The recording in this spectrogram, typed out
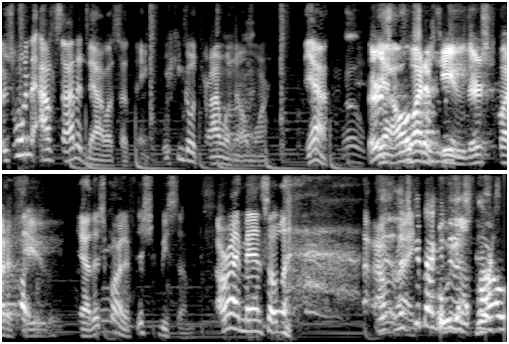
There's one outside of Dallas, I think. We can go try one no more. Yeah, Oh, There's Yeah, quite a subs- few. There's quite a few. yeah. There's quite a. There should be some. All right, man. So, all Let- let's right. get back Oh, into the got sports. Power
